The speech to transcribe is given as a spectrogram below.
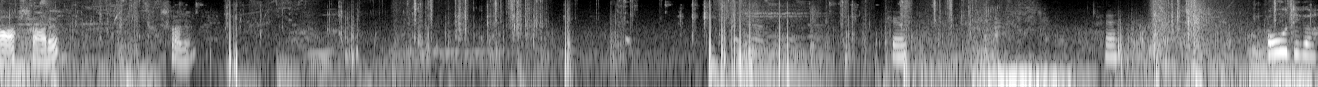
Ach, schade. Schade. Okay. Hä? Oh, Digga.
